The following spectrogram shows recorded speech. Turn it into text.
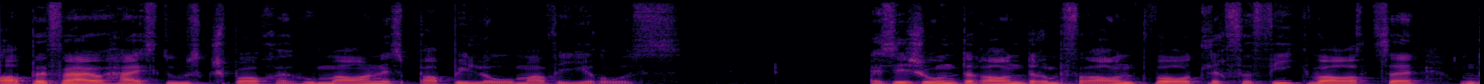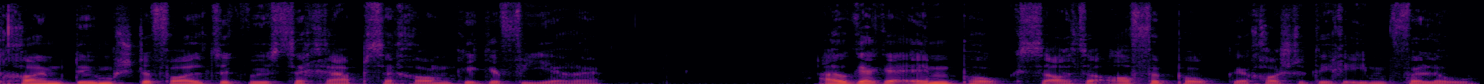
HPV heißt ausgesprochen humanes Papillomavirus. Es ist unter anderem verantwortlich für Feigwarzen und kann im dümmsten Fall zu gewissen Krebserkrankungen führen. Auch gegen Mpox, also Affenpocken, kannst du dich impfen lassen.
